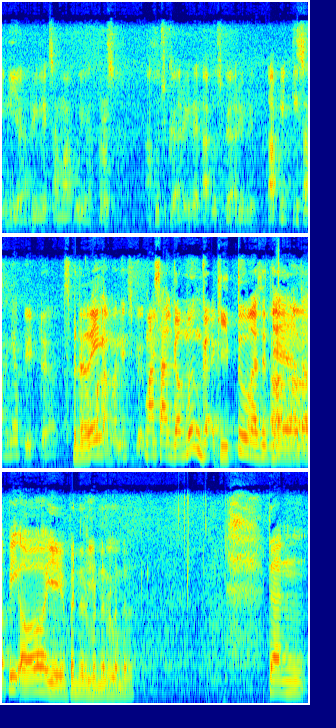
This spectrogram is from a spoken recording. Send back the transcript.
ini ya relate sama aku ya. Terus aku juga relate, aku juga relate. Tapi kisahnya beda. Sebenarnya juga Mas beda. Agam tuh nggak gitu maksudnya, Ah, ah. tapi oh iya bener bener Gitu. bener. Dan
